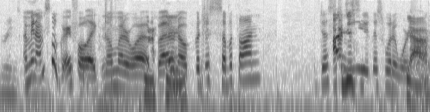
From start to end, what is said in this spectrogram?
Green's. I mean, I'm coming. so grateful, like no matter what. Yeah, but I don't know. But just subathon, just I to just- me, it just wouldn't work. Yeah. out.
